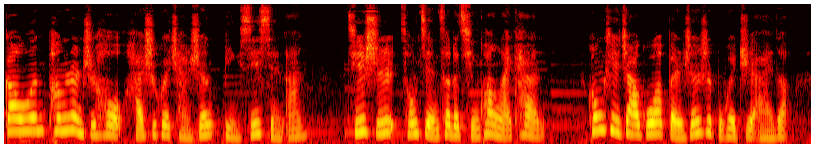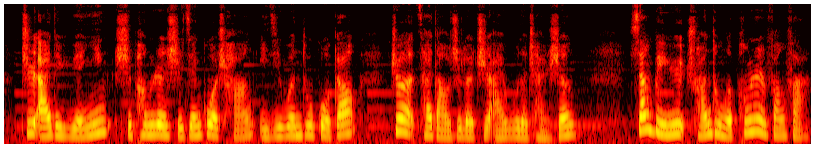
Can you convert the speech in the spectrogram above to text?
高温烹饪之后还是会产生丙烯酰胺。其实，从检测的情况来看，空气炸锅本身是不会致癌的。致癌的原因是烹饪时间过长以及温度过高，这才导致了致癌物的产生。相比于传统的烹饪方法，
